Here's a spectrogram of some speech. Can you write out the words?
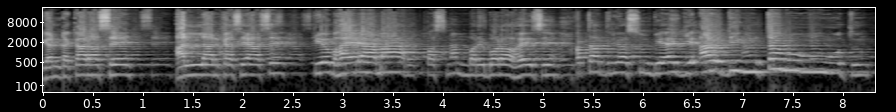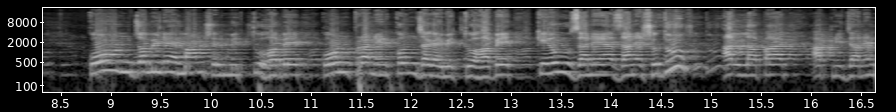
জ্ঞানটা কার আছে? আল্লাহর কাছে আছে। প্রিয় ভাইরা আমার পাঁচ নম্বরে বলা হয়েছে বিআইয়ি আরদিন তামুত কোন জমিনে মানুষের মৃত্যু হবে, কোন প্রাণের কোন জায়গায় মৃত্যু হবে, কেউ জানে না, জানে শুধু আল্লাহ পাক। আপনি জানেন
